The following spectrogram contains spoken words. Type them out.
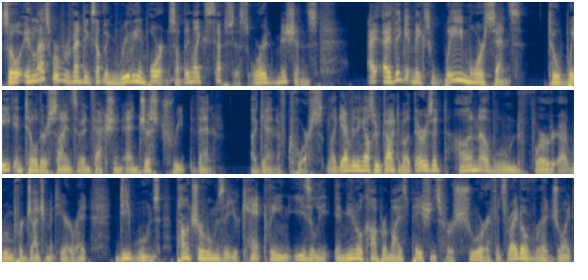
So unless we're preventing something really important, something like sepsis or admissions, I, I think it makes way more sense to wait until there's signs of infection and just treat then again, of course, like everything else we've talked about, there is a ton of wound for uh, room for judgment here, right? Deep wounds, puncture wounds that you can't clean easily, immunocompromised patients for sure. If it's right over a joint,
